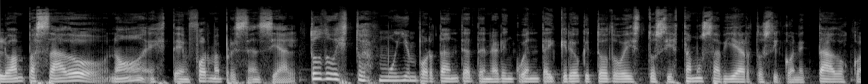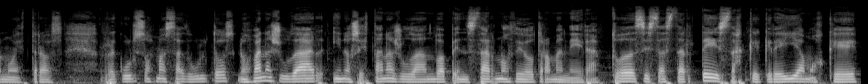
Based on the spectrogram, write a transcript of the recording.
lo han pasado ¿no? este, en forma presencial. Todo esto es muy importante a tener en cuenta y creo que todo esto, si estamos abiertos y conectados con nuestros recursos más adultos, nos van a ayudar y nos están ayudando a pensarnos de otra manera. Todas esas certezas que creíamos que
